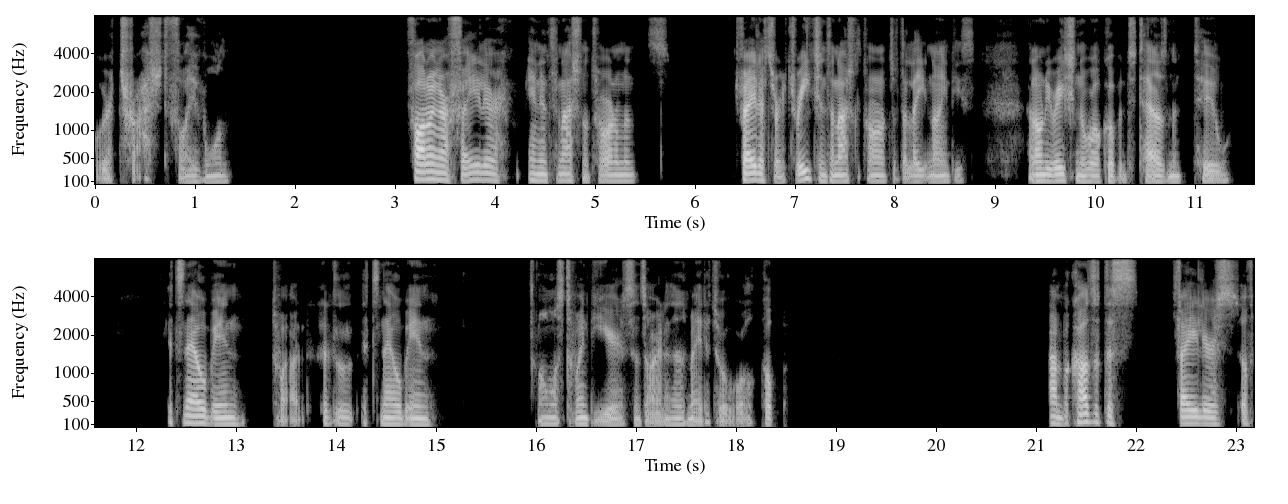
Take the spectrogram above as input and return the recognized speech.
but we were trashed 5 1. Following our failure in international tournaments, failure to reach international tournaments of the late 90s, and only reaching the World Cup in 2002, it's now been it's now been almost 20 years since Ireland has made it to a World Cup. And because of the failures of,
